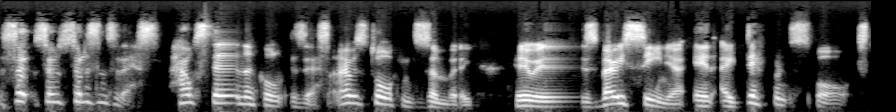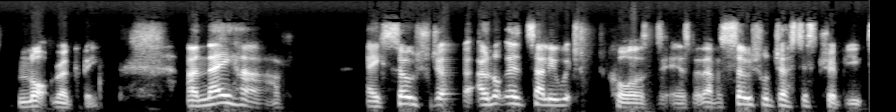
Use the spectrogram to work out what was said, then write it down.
so, so, so, listen to this. How cynical is this? I was talking to somebody who is very senior in a different sport, not rugby. And they have a social, I'm not going to tell you which cause it is, but they have a social justice tribute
